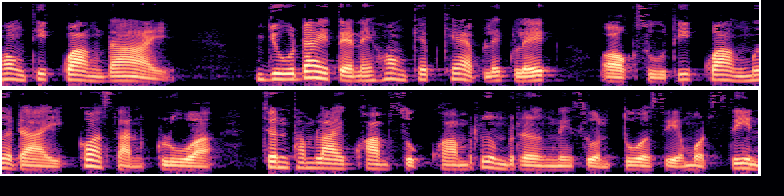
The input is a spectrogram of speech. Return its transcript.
ห้องที่กว้างได้ อยู่ได้แต่ในห้องแคบๆเล็กๆ ออกสู่ที่กว้างเมื่อใดก็สั่นกลัว จนทำลายความสุขความรื่นเริงในส่วนตัวเสียหมดสิ้น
